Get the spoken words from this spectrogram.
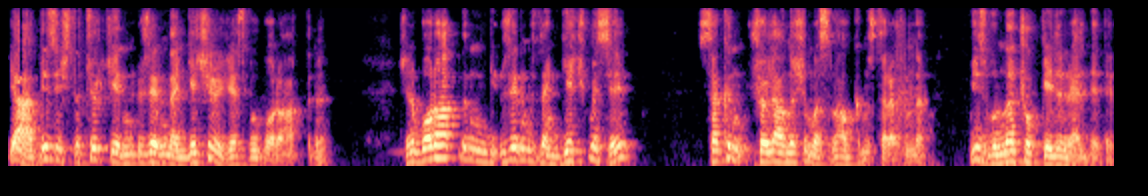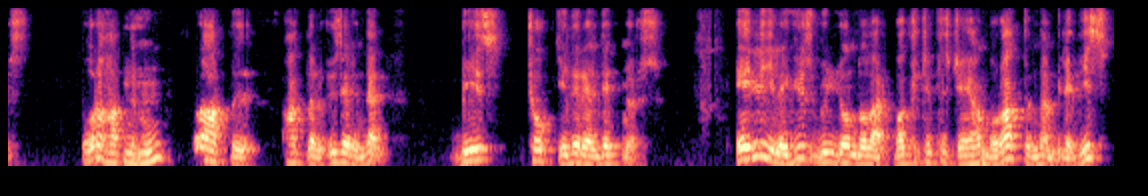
Ya biz işte Türkiye'nin üzerinden geçireceğiz bu boru hattını. Şimdi boru hattının üzerimizden geçmesi sakın şöyle anlaşılmasın halkımız tarafından. Biz bundan çok gelir elde ederiz. Boru hı. boru hattı, hatları üzerinden biz çok gelir elde etmiyoruz. 50 ile 100 milyon dolar Bakü Tiflis Ceyhan boru hattından bile biz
